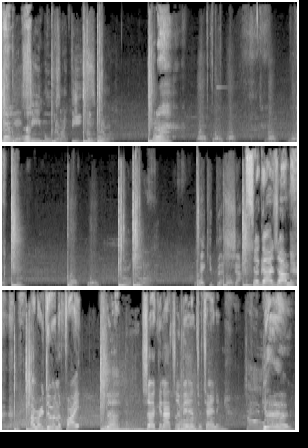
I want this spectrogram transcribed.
He ain't seen moves like these. Take your best shot. So guys, I'm I'm redoing the fight so it can actually be entertaining. Two. Yeah!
